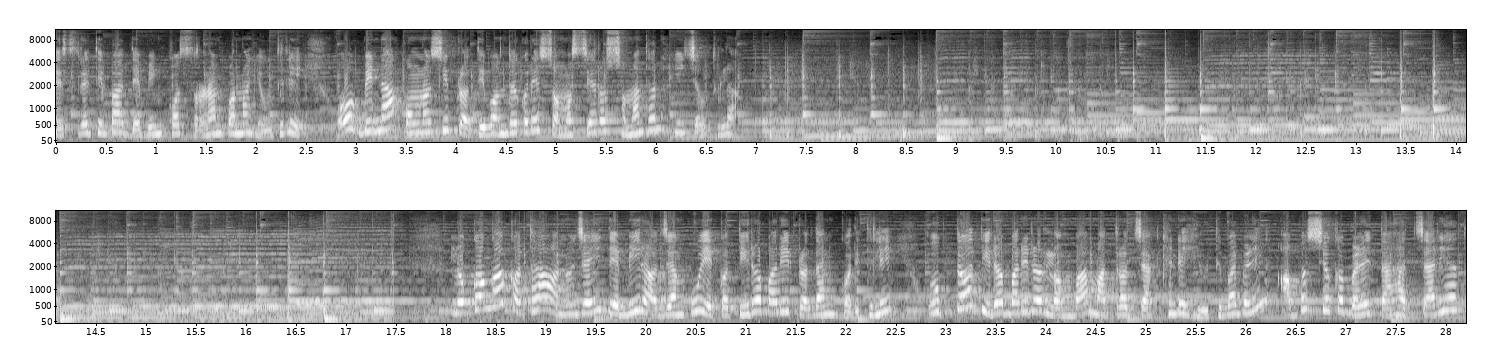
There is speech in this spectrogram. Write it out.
ଦେଶରେ ଥିବା ଦେବୀଙ୍କ ଶରଣାପନ୍ନ ହେଉଥିଲେ ଓ ବିନା କୌଣସି ପ୍ରତିବନ୍ଧକରେ ସମସ୍ୟାର ସମାଧାନ ହୋଇଯାଉଥିଲା। ଲୋକଙ୍କ କଥା ଅନୁଯାୟୀ ଦେବୀ ରାଜାଙ୍କୁ ଏକ ତୀରବାରି ପ୍ରଦାନ କରିଥିଲେ ଉକ୍ତ ତୀରବାରିର ଲମ୍ବା ମାତ୍ର ଚାଖେଣ୍ଡେ ହେଉଥିବା ବେଳେ ଆବଶ୍ୟକ ବେଳେ ତାହା ଚାରି ହାତ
